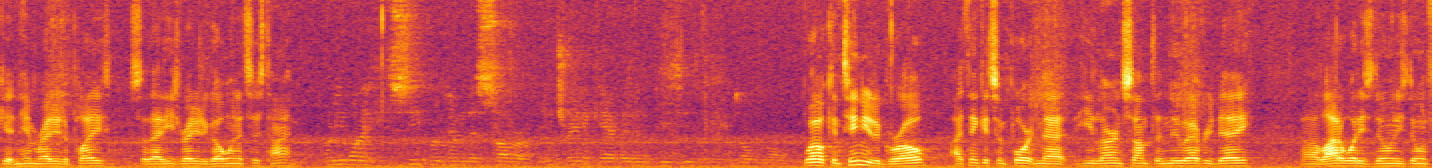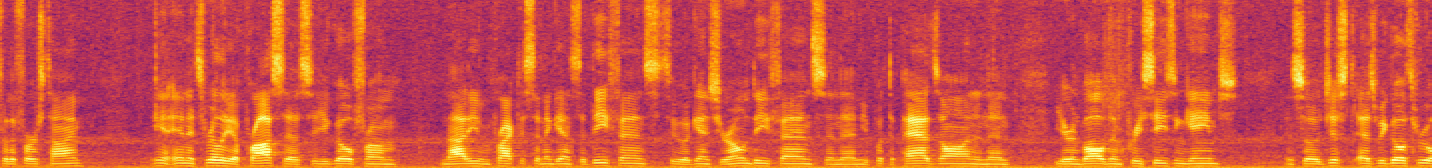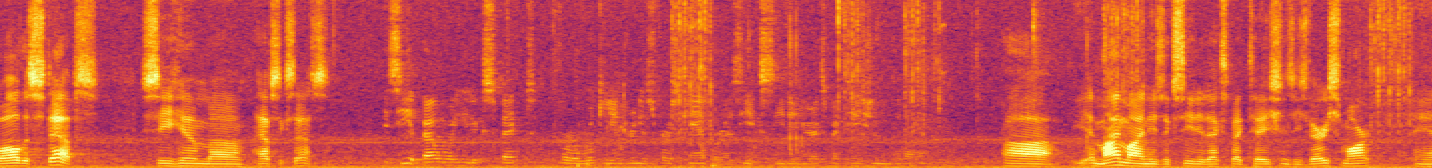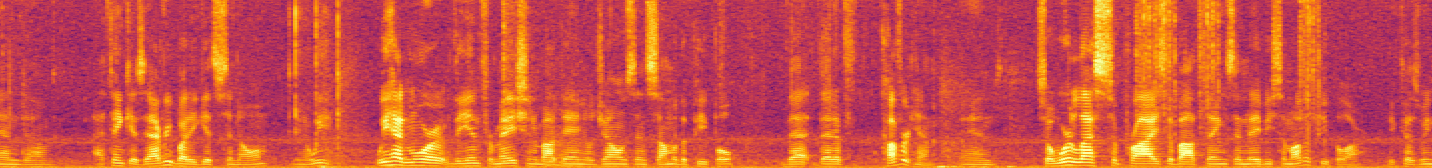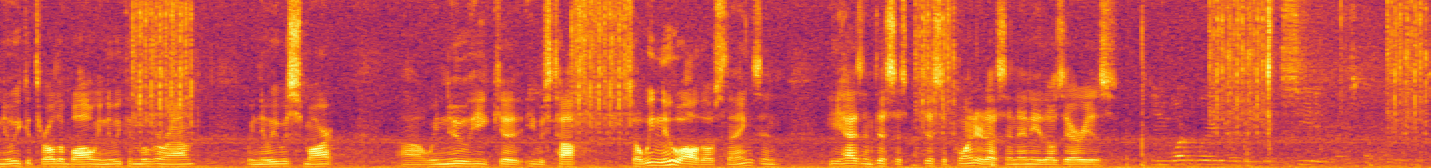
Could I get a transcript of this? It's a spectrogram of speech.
getting him ready to play so that he's ready to go when it's his time. What do you want to see from him this summer in training camp and in the preseason games overall? Well, continue to grow. I think it's important that he learns something new every day. Uh, a lot of what he's doing, he's doing for the first time. And and it's really a process. So you go from not even practicing against the defense to against your own defense, and then you put the pads on, and then you're involved in preseason games. And so just as we go through all the steps, see him uh, have success. Is he about what you'd expect for a rookie entering his first camp, or has he exceeded your expectations at all? Uh, in my mind, he's exceeded expectations. He's very smart, and um, I think as everybody gets to know him, you know, we we had more of the information about Daniel Jones than some of the people that that have covered him, and so we're less surprised about things than maybe some other people are because we knew he could throw the ball, we knew he could move around, we knew he was smart, uh, we knew he could he was tough, so we knew all those things, and he hasn't dis- disappointed us in any of those areas. In what way has he exceeded your expectations?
